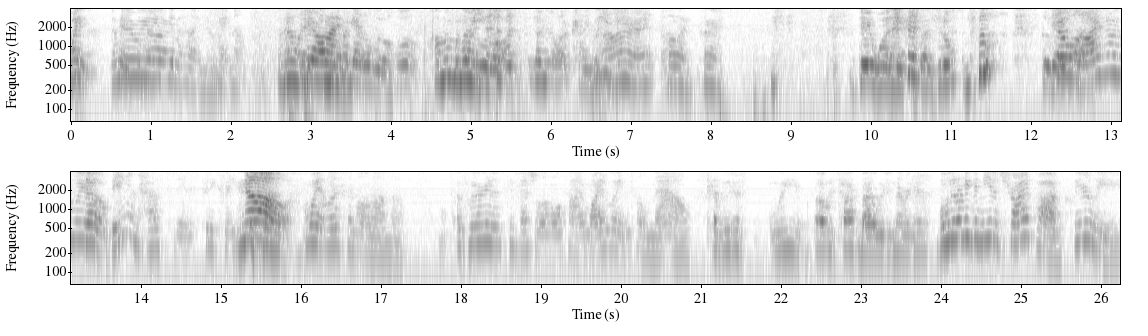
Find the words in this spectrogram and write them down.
Wait. Okay, Here somebody we needs to get behind. Okay, no. No, it's Here, I'll move fine. bed a little. Whoa. I'll move my bed a little. I'll sit on your lap, kind of. Squeeze. All right. Hold on. Okay. Day one, of the confessional. So one. why do we wait? So, being in the house today was pretty crazy. No. Wait, listen, hold on though. If we were gonna do this confessional the whole time, why did we wait until now? Because we just we always talk about it, we just never do. But we don't even need a tripod. Clearly,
